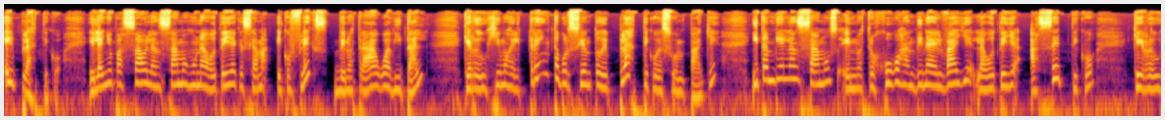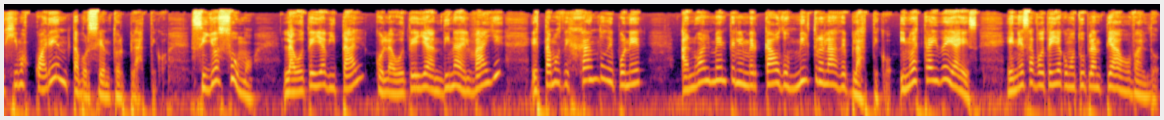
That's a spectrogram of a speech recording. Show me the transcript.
el plástico. El año pasado lanzamos una botella que se llama Ecoflex de nuestra agua vital, que redujimos el 30% de plástico de su empaque y también lanzamos en nuestros jugos Andina del Valle la botella aséptico que redujimos 40% el plástico. Si yo sumo la botella vital con la botella andina del Valle, estamos dejando de poner anualmente en el mercado 2.000 toneladas de plástico. Y nuestra idea es, en esas botellas como tú planteabas, Osvaldo,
